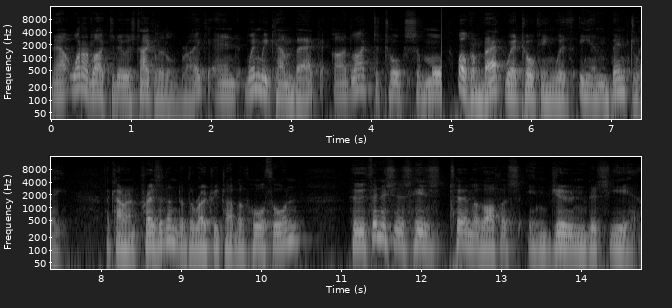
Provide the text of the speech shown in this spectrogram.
Now, what I'd like to do is take a little break, and when we come back, I'd like to talk some more. Welcome back. We're talking with Ian Bentley, the current president of the Rotary Club of Hawthorn, who finishes his term of office in June this year.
